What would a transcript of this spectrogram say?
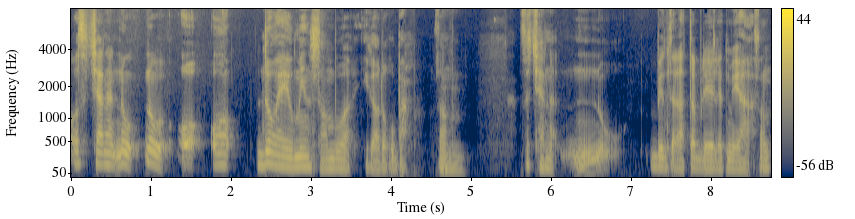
Og så kjenner jeg nå, nå å, og da er jo min samboer i garderoben. Mm. Så kjenner jeg nå begynte dette å bli litt mye her. Sånn.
